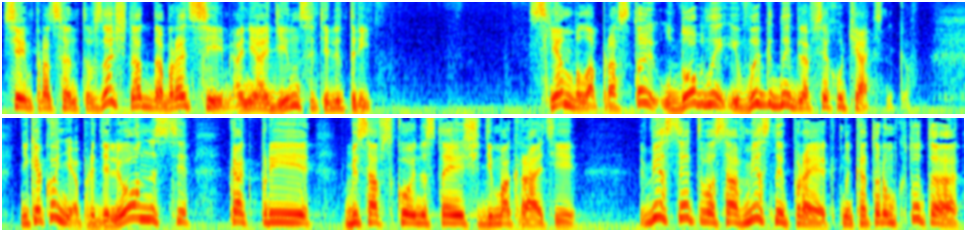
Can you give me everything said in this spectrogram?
7%, значит, надо набрать 7, а не 11 или 3. Схема была простой, удобной и выгодной для всех участников. Никакой неопределенности, как при бесовской настоящей демократии. Вместо этого совместный проект, на котором кто-то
